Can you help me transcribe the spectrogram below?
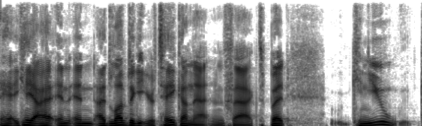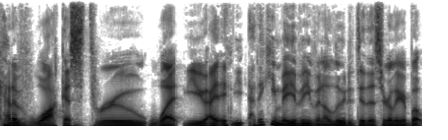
Yeah and, and i'd love to get your take on that in fact but can you kind of walk us through what you I, I think you may have even alluded to this earlier but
